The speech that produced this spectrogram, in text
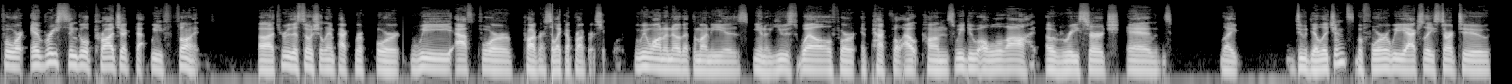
for every single project that we fund, uh, through the social impact report, we ask for progress, like a progress report. We want to know that the money is, you know, used well for impactful outcomes. We do a lot of research and like due diligence before we actually start to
